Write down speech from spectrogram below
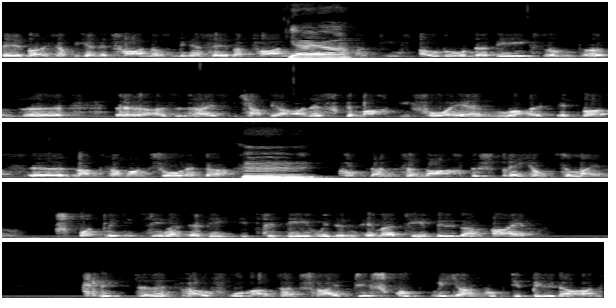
selber, ich habe mich ja nicht fahren lassen, bin ja selber gefahren, ja, ja. mit meinem Dienstauto unterwegs und, und äh, äh, also das heißt, ich habe ja alles gemacht wie vorher, nur halt etwas äh, langsamer und schonender. Hm. Kommt dann zur Nachbesprechung zu meinem Sportmediziner, der legt die CD mit den MRT-Bildern ein, klickt äh, drauf rum an seinem Schreibtisch, guckt mich an, guckt die Bilder an,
